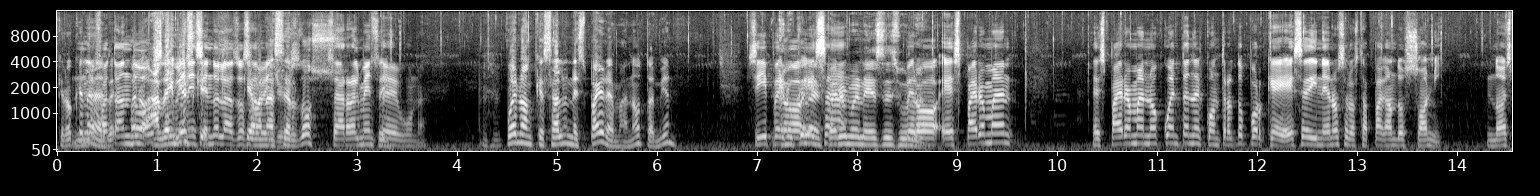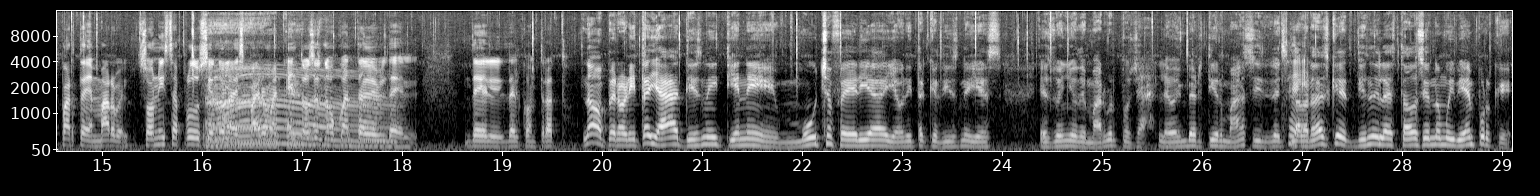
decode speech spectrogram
Creo que le la faltan bueno, dos, que Avengers vienen que- siendo las dos que van a Avengers. ser dos. O sea, realmente Sí. una. Bueno, aunque salen Spider-Man, ¿no? También. Sí, pero Creo que la de esa- Spider-Man esa es una. Pero Spider-Man Spider-Man no cuenta en el contrato porque ese dinero se lo está pagando Sony. No es parte de Marvel. Sony está produciendo la de Ah. Spider-Man. Entonces no cuenta el del, del, del contrato. No, pero ahorita ya Disney tiene mucha feria y ahorita que Disney es, es dueño de Marvel, pues ya le va a invertir más. Y de- Sí. la verdad es que Disney la ha estado haciendo muy bien porque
